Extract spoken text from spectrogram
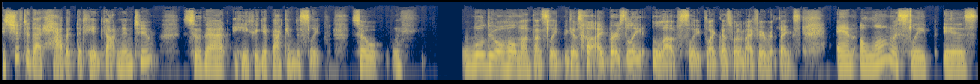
it shifted that habit that he had gotten into so that he could get back into sleep. So we'll do a whole month on sleep because I personally love sleep. Like that's one of my favorite things. And along with sleep is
